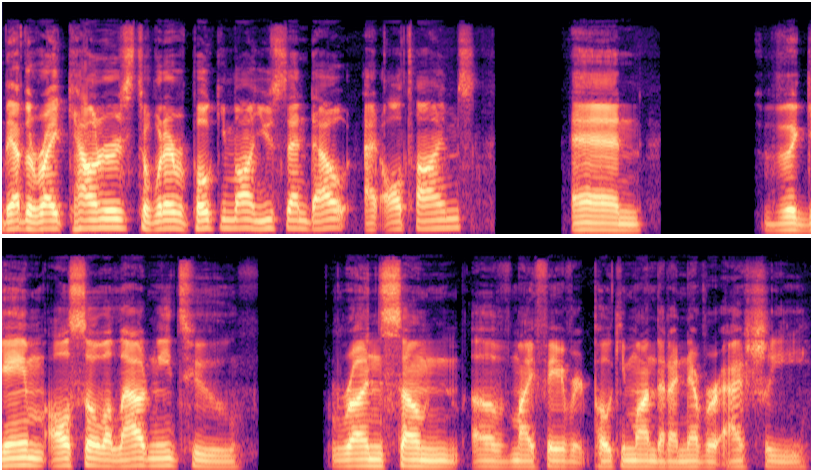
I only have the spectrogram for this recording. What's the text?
they have the right counters to whatever Pokemon you send out at all times, and the game also allowed me to run some of my favorite Pokemon that I never actually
